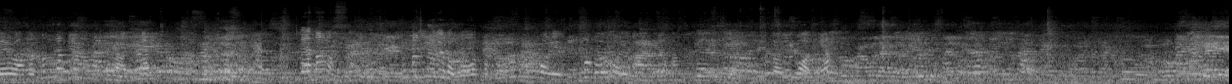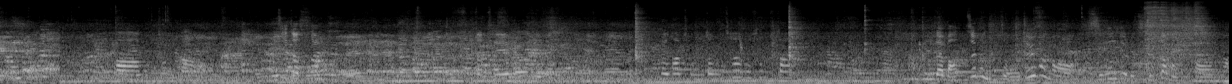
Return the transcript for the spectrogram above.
내일 와서 깜짝이야. 안 돼? 깨달았어. 한국에서 먹었던 팝콘커리, 팝콘커리가 안? 나 이거 아니야? 와, 미쳤다. 찢었어? 진짜 제일 맛있어. 배가 점점 차고 속상해. 근데 맛집은 진짜 어딜 가나 직원들이 진짜 많다.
